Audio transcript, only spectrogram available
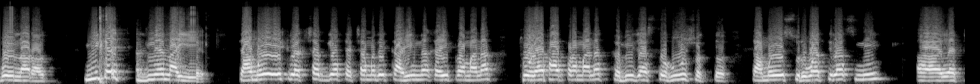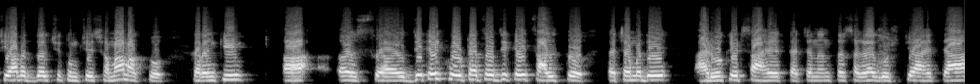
बोलणार आहोत. मी काही तज्ज्ञ नाहीये. त्यामुळे एक लक्षात घ्या त्याच्यामध्ये काही ना काही प्रमाणात थोड्याफार प्रमाणात कमी जास्त होऊ शकतं. त्यामुळे सुरुवातीलाच मी याची याबद्दलची तुमची क्षमा मागतो. कारण की जे काही कोर्टाचं जे काही चालतं त्याच्यामध्ये ऍडव्होकेट्स आहेत त्याच्यानंतर सगळ्या गोष्टी आहेत त्या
